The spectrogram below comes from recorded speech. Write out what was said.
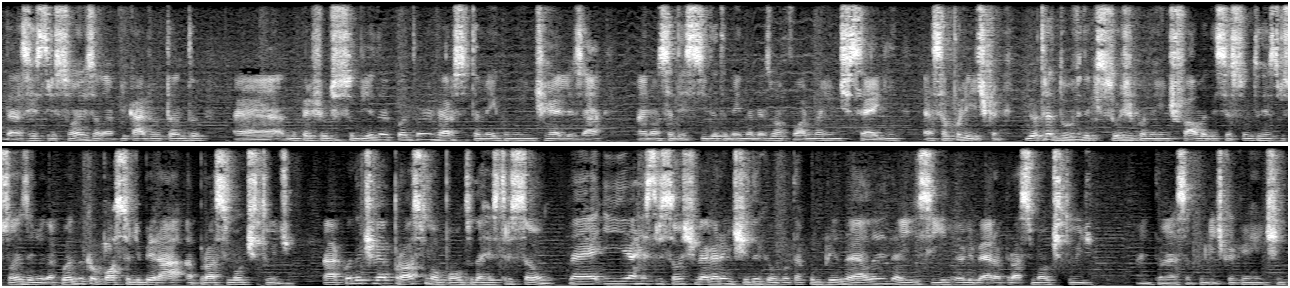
das restrições ela é aplicável tanto é, no perfil de subida quanto ao inverso também, como a gente realizar a nossa descida também da mesma forma a gente segue essa política. E outra dúvida que surge quando a gente fala desse assunto restrições, Danilo, é quando que eu posso liberar a próxima altitude? Ah, quando eu estiver próximo ao ponto da restrição, né, e a restrição estiver garantida que eu vou estar cumprindo ela, e daí sim eu libero a próxima altitude. Ah, então é essa política que a gente,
